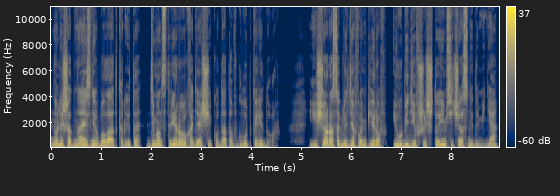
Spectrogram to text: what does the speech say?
но лишь одна из них была открыта, демонстрируя уходящий куда-то вглубь коридор. Еще раз оглядев вампиров и убедившись, что им сейчас не до меня,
